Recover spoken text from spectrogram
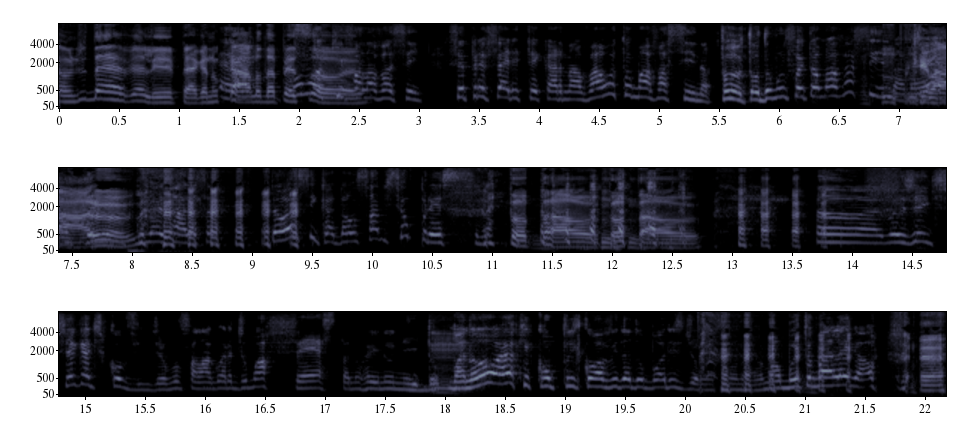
onde deve ali, pega no é, calo da pessoa. Como aqui falava assim, você prefere ter carnaval ou tomar vacina? Pô, todo mundo foi tomar vacina, né? Claro. Então, assim, cada um sabe seu preço, né? Total, total. ah, mas, gente, chega de Covid. Eu vou falar agora de uma festa no Reino Unido. Hum. Mas não é o que complicou a vida do Boris Johnson, não. É uma muito mais legal. É.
